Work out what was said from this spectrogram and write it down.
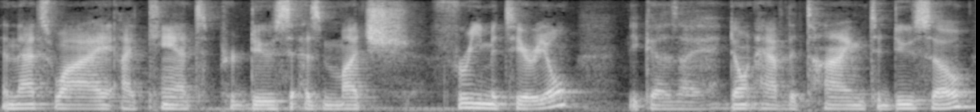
and that's why I can't produce as much free material because I don't have the time to do so.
